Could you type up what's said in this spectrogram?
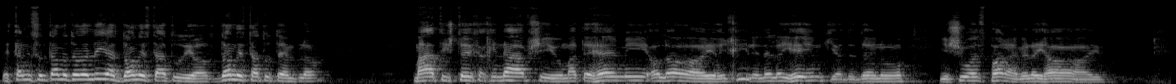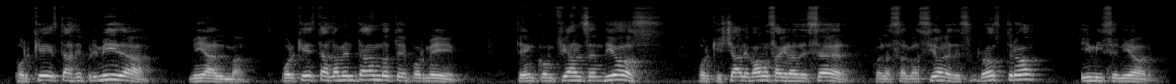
me están insultando todo el día, ¿dónde está tu Dios? ¿Dónde está tu templo? ¿Por qué estás deprimida, mi alma? ¿Por qué estás lamentándote por mí? Ten confianza en Dios, porque ya le vamos a agradecer con las salvaciones de su rostro y mi Señor.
